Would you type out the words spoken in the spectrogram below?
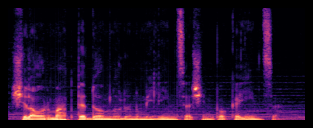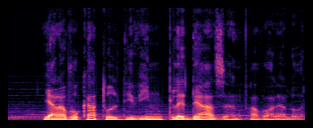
și l-au urmat pe Domnul în umilință și în pocăință, iar avocatul divin pledează în favoarea lor.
